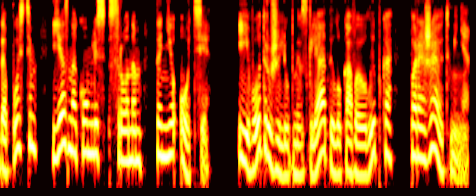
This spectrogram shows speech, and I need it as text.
Допустим, я знакомлюсь с Роном Таньоотти, и его дружелюбный взгляд и лукавая улыбка поражают меня.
